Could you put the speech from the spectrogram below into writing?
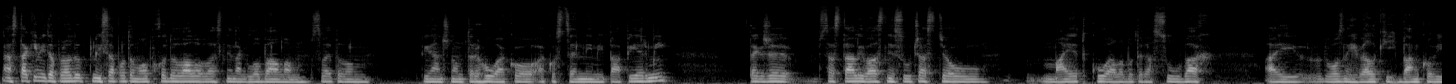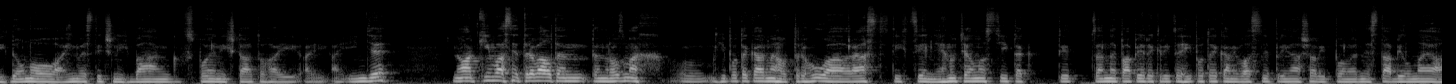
A s takýmito produktmi sa potom obchodovalo vlastne na globálnom svetovom finančnom trhu ako, ako s cennými papiermi. Takže sa stali vlastne súčasťou majetku alebo teda súvah aj rôznych veľkých bankových domov a investičných bank v Spojených štátoch aj, aj, aj inde. No a kým vlastne trval ten, ten rozmach uh, hypotekárneho trhu a rast tých cien nehnuteľností, tak tie cenné papiere kryté hypotékami vlastne prinášali pomerne stabilné a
